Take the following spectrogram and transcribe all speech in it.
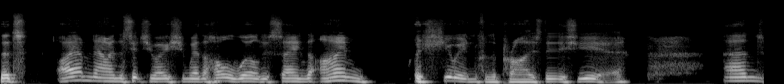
that I am now in the situation where the whole world is saying that I'm a shoe in for the prize this year. And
